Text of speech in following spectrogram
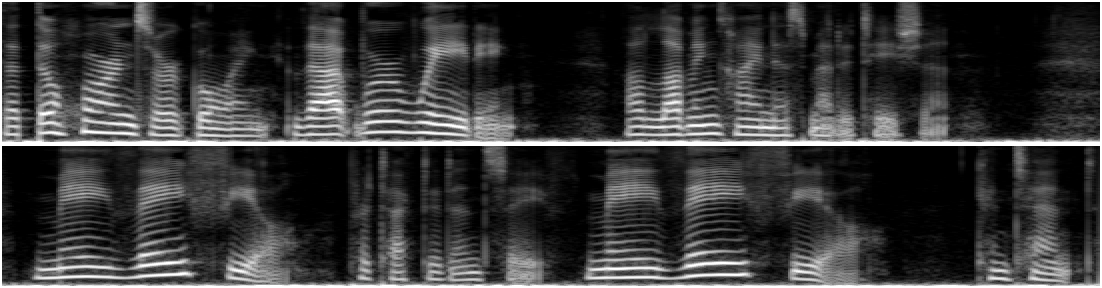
that the horns are going, that we're waiting. A loving kindness meditation. May they feel protected and safe. May they feel content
